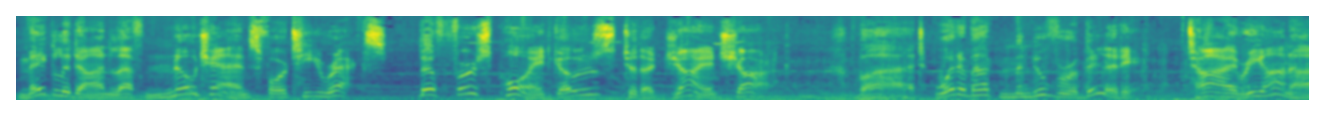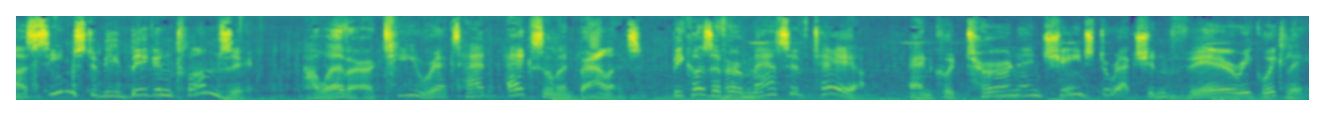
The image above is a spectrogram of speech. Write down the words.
Megalodon left no chance for T Rex. The first point goes to the giant shark. But what about maneuverability? Tyriana seems to be big and clumsy. However, T Rex had excellent balance because of her massive tail and could turn and change direction very quickly.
